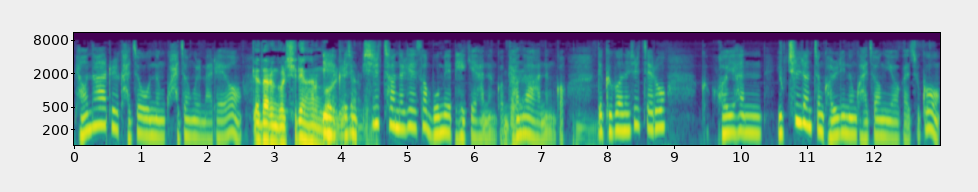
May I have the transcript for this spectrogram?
변화를 가져오는 과정을 말해요. 깨달은 걸 실행하는 걸. 예, 그래서 실천을 해서 몸에 배게 하는 거, 네. 변화하는 거. 음. 근데 그거는 실제로 그 거의 한 6, 7년쯤 걸리는 과정이어가지고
